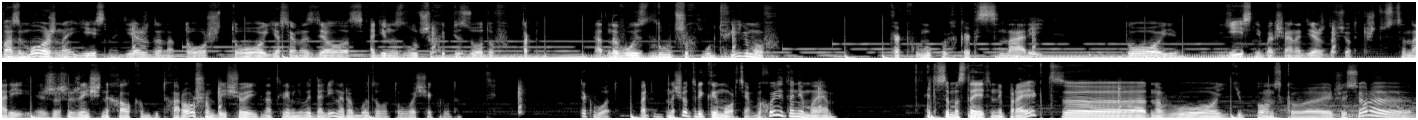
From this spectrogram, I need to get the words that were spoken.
Возможно, есть надежда на то, что если она сделала один из лучших эпизодов, так, одного из лучших мультфильмов, как, ну, как сценарий, то есть небольшая надежда все-таки, что сценарий Женщины Халка будет хорошим, да еще и над Кремниевой долиной работала, то вообще круто. Так вот, насчет Рика и Морти. Выходит аниме. Это самостоятельный проект э, одного японского режиссера,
